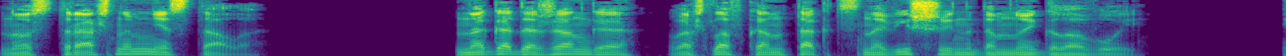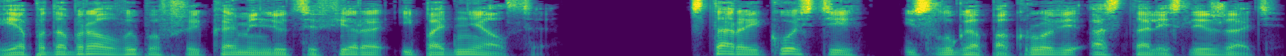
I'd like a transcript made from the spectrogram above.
Но страшно мне стало. Нога Дажанга вошла в контакт с нависшей надо мной головой. Я подобрал выпавший камень Люцифера и поднялся. Старые кости и слуга по крови остались лежать.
